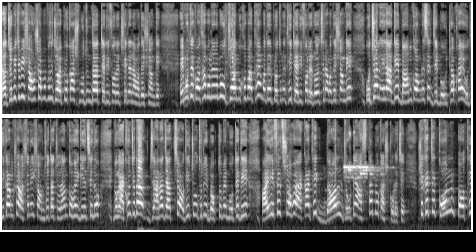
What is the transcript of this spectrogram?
রাজ্য বিজেপি সহসভাপতি জয়প্রকাশ মজুমদার টেলিফোনে ছিলেন আমাদের সঙ্গে। এই মুহূর্তে কথা বলে নেব উজ্জ্বল মুখোপাধ্যায়, আমাদের প্রতিনিধি টেলিফোনে রয়েছেন আমাদের সঙ্গে। উজ্জ্বল, এর আগে বাম কংগ্রেসের যে বৈঠক হয়, অধিকাংশ আসনেই সমঝোতা চূড়ান্ত হয়ে গিয়েছিল এবং এখন যেটা জানা যাচ্ছে, অধীর চৌধুরীর বক্তব্যের মধ্যে দিয়ে আইএফএস সহ একাধিক দল জোটে আস্থা প্রকাশ করেছে। সেক্ষেত্রে কোন পথে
